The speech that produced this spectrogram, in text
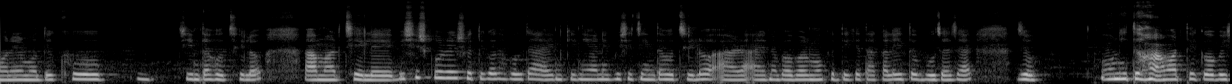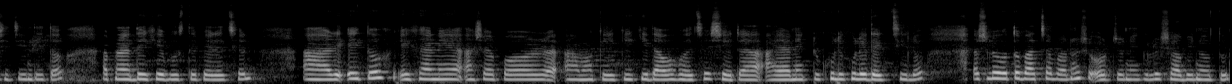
মনের মধ্যে খুব চিন্তা হচ্ছিল। আমার ছেলে, বিশেষ করে সত্যি কথা বলতে আয়নকে নিয়ে অনেক বেশি চিন্তা হচ্ছিল। আর আয়না বাবার মুখের দিকে তাকালেই তো বোঝা যায় যে উনি তো আমার থেকেও বেশি চিন্তিত। আপনারা দেখে বুঝতে পেরেছেন। আর এই তো এখানে আসার পর আমাকে কি কি দেওয়া হয়েছে সেটা আয়ান একটু খুলে খুলে দেখছিল। আসলে ও তো বাচ্চা মানুষ, ওর জন্য এগুলো সবই নতুন।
